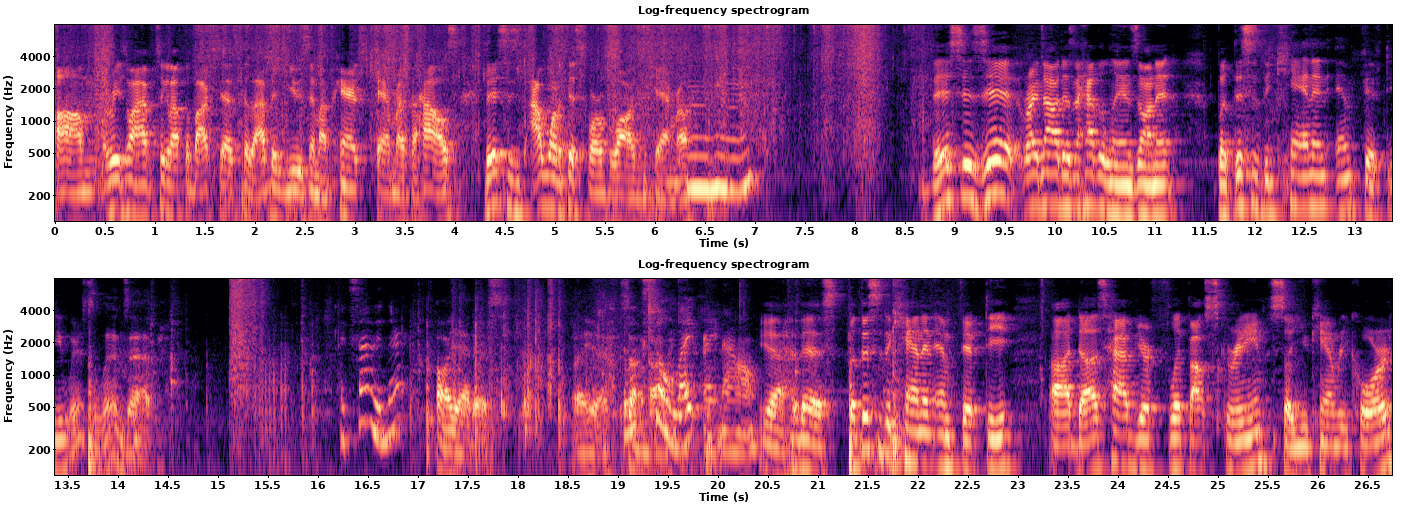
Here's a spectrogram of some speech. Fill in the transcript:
Um, the reason why I haven't taken it out the box yet is because I've been using my parents' camera at the house. This is I wanted this for a vlogging camera. Mm -hmm. This is it. Right now it doesn't have the lens on it, but this is the Canon M50. Where's the lens at? It's not in there. Oh yeah, it is. Right here. It looks so light right now. Yeah, it is. But this is the Canon M50. Uh, does have your flip out screen so you can record.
